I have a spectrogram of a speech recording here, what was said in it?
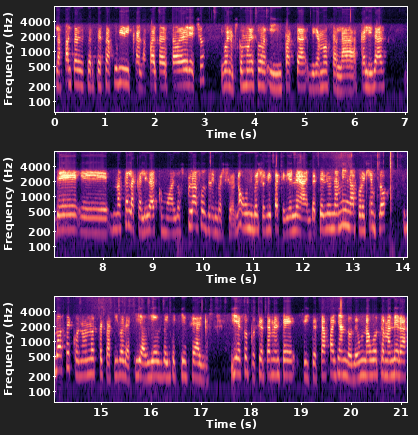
La falta de certeza jurídica, la falta de Estado de Derecho y bueno, pues cómo eso impacta, digamos, a la calidad de, eh, más que a la calidad, como a los plazos de inversión, ¿no? Un inversionista que viene a invertir en una mina, por ejemplo, pues lo hace con una expectativa de aquí a 10, 20, 15 años. Y eso, pues ciertamente, si te está fallando de una u otra manera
